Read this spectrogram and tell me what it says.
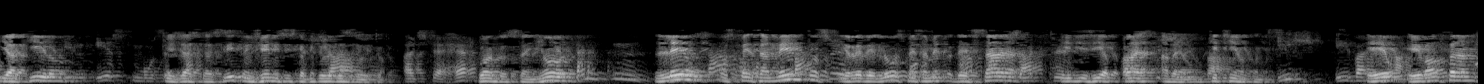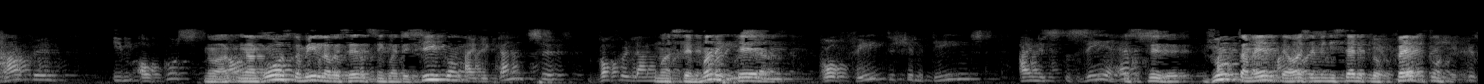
E aquilo que já está escrito em Gênesis capítulo 18. Quando o Senhor leu os pensamentos e revelou os pensamentos de Sara e dizia para Abraão que tinha acontecido. Eu, Eval Frank, no, em agosto de 1955, uma semana inteira, juntamente a esse ministério profético,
